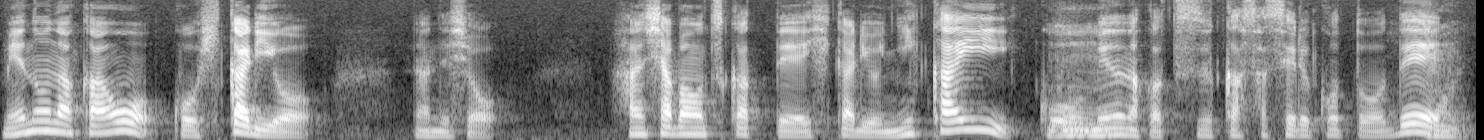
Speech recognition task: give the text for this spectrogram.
目の中をこう光を何でしょう反射板を使って光を2回こう目の中を通過させることで、うん、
